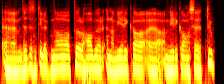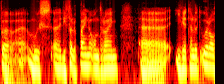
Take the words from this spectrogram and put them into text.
Ehm um, dit is natuurlik na Pearl Harbor in Amerika uh Amerikaanse troepe uh, moes uh, die Filippyne ontruim. Uh jy weet hulle het oral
